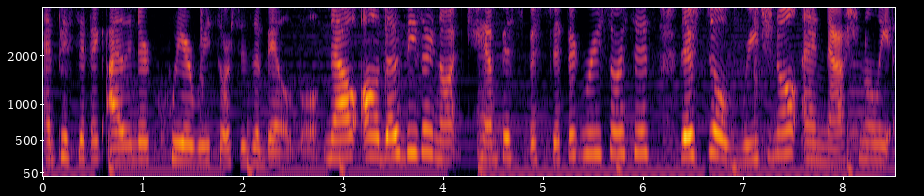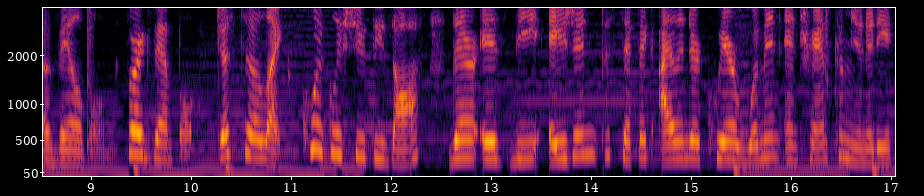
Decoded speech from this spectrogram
and Pacific Islander queer resources available. Now, although these are not campus specific resources, they're still regional and nationally available. For example, just to like quickly shoot these off, there is the Asian Pacific Islander Queer Women and Trans Community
